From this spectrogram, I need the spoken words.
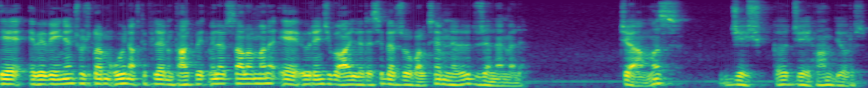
D. Ebeveynen çocukların oyun aktiflerini takip etmeleri sağlanmalı. E. Öğrenci ve ailelere siber zorbalık seminerleri düzenlenmeli. Cevabımız C şıkkı Ceyhan diyoruz.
